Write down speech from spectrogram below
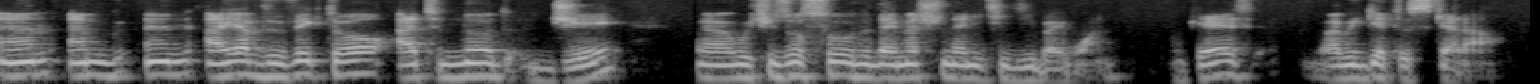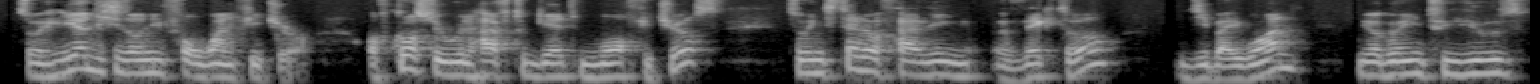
And, I'm, and I have the vector at node J, uh, which is also the dimensionality D by one. Okay, I will get a scalar. So here, this is only for one feature. Of course, you will have to get more features. So instead of having a vector, d by one, you're going to use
